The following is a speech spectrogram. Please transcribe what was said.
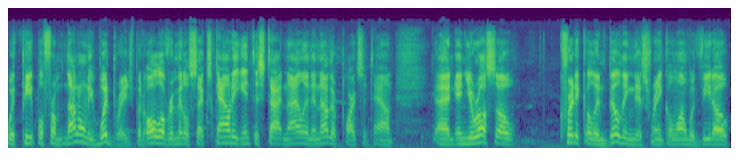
with people from not only Woodbridge, but all over Middlesex County, into Staten Island, and other parts of town. And, and you're also critical in building this rink along with Vito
